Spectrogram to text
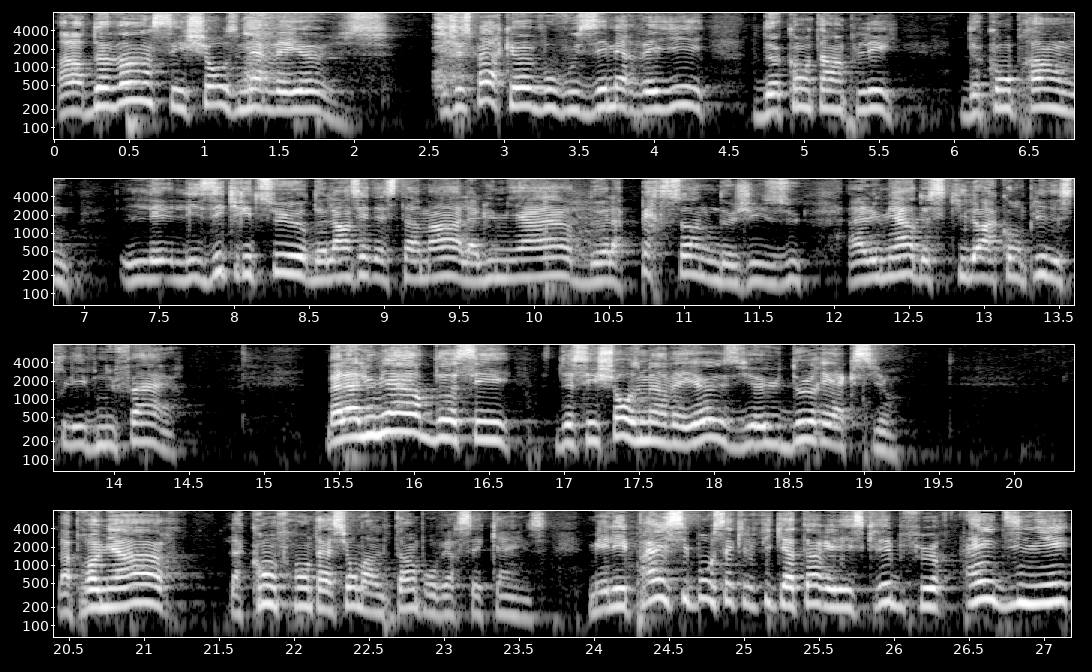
Alors, devant ces choses merveilleuses, j'espère que vous vous émerveillez de contempler, de comprendre les, Écritures de l'Ancien Testament à la lumière de la personne de Jésus, à la lumière de ce qu'il a accompli, de ce qu'il est venu faire. Mais à la lumière de ces, de ces choses merveilleuses, il y a eu deux réactions. La première, la confrontation dans le temple au verset 15. Mais les principaux sacrificateurs et les scribes furent indignés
